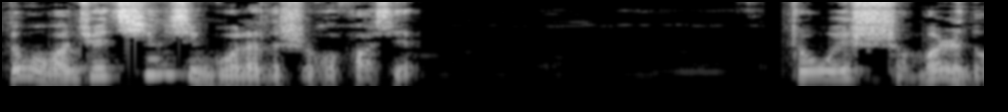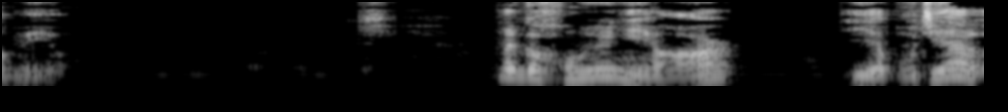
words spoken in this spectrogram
等我完全清醒过来的时候，发现周围什么人都没有，那个红衣女儿也不见了。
